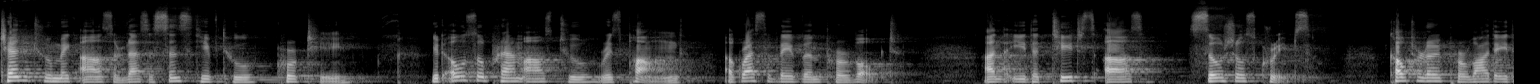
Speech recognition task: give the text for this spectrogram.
tend to make us less sensitive to cruelty. It also primes us to respond aggressively when provoked, and it teaches us social scripts, culturally provided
